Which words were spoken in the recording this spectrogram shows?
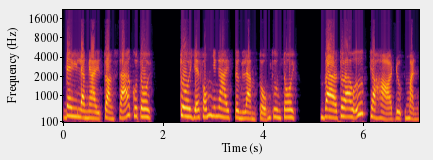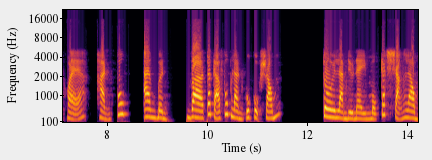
Đây là ngày toàn xá của tôi. Tôi giải phóng những ai từng làm tổn thương tôi, và tôi ao ước cho họ được mạnh khỏe, hạnh phúc, an bình và tất cả phúc lành của cuộc sống. Tôi làm điều này một cách sẵn lòng,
